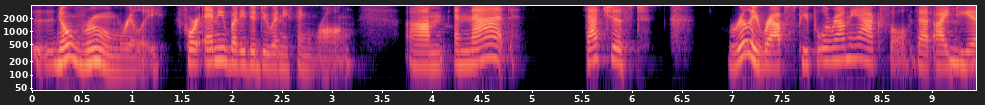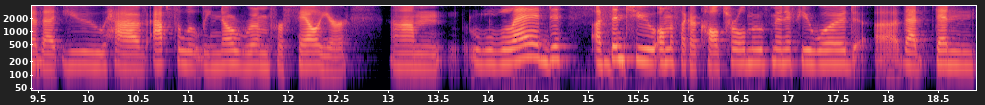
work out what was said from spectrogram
no room really for anybody to do anything wrong. Um, and that that just really wraps people around the axle. That idea mm-hmm. that you have absolutely no room for failure um, led us mm-hmm. into almost like a cultural movement, if you would, uh, that then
